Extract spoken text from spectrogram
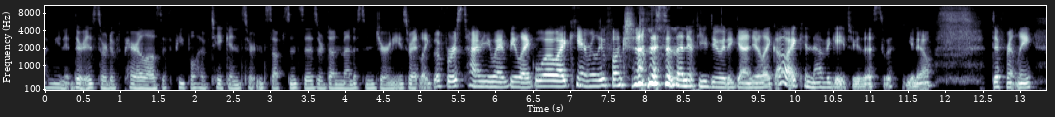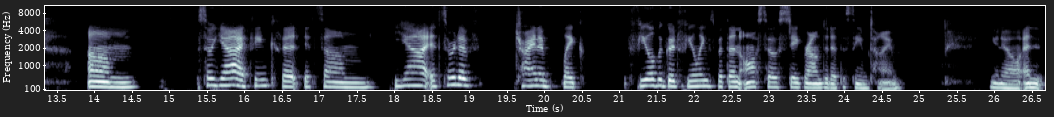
I mean, there is sort of parallels if people have taken certain substances or done medicine journeys, right? Like the first time you might be like, whoa, I can't really function on this. And then if you do it again, you're like, oh, I can navigate through this with, you know, differently. Um, so yeah, I think that it's, um, yeah, it's sort of trying to like feel the good feelings, but then also stay grounded at the same time, you know, and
